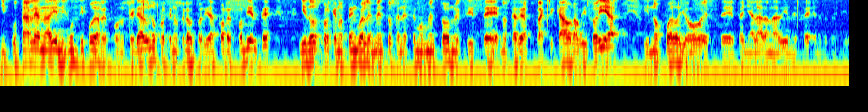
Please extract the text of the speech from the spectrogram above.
imputarle a nadie ningún tipo de responsabilidad, uno porque no soy la autoridad correspondiente y dos porque no tengo elementos en este momento, no existe, no se ha practicado la auditoría y no puedo yo este, señalar a nadie en, este, en ese sentido.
